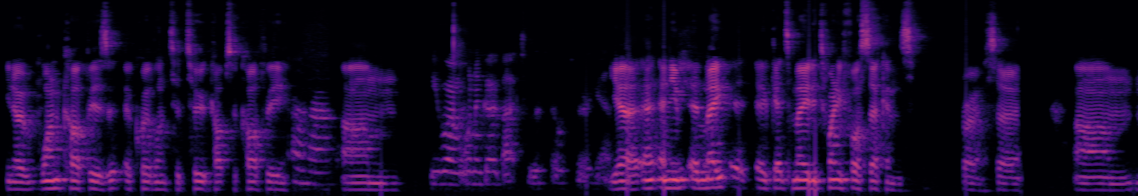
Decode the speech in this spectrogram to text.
you know, one cup is equivalent to two cups of coffee. Uh-huh. Um, You won't want to go back to the filter again. yeah, and, and you, it, make, it, it gets made in 24 seconds, bro. So, um,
